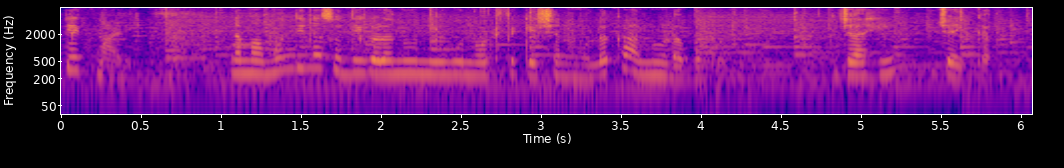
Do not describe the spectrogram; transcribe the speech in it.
ಕ್ಲಿಕ್ ಮಾಡಿ. ನಮ್ಮ ಮುಂದಿನ ಸುದ್ದಿಗಳನ್ನು ನೀವು ನೋಟಿಫಿಕೇಶನ್ ಮೂಲಕ ನೋಡಬಹುದು. ಜೈ ಹಿಂದ್, ಜೈ ಕರ್ನಾಟಕ.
